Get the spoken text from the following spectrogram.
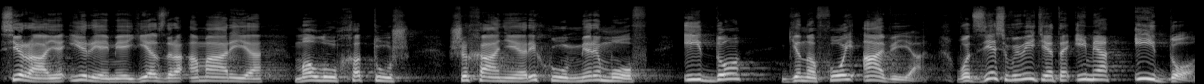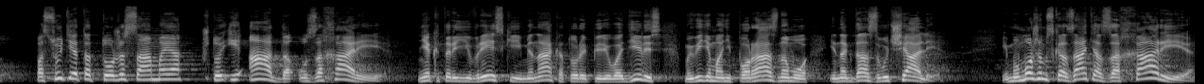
Сирая, Иеремия, Ездра, Амария, Малух, Хатуш, Шихания, Рехум, Меремов, Идо, Генофой, Авия». Вот здесь вы видите это имя Идо. По сути, это то же самое, что и Ада у Захарии. Некоторые еврейские имена, которые переводились, мы видим, они по-разному иногда звучали – и мы можем сказать о Захарии,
